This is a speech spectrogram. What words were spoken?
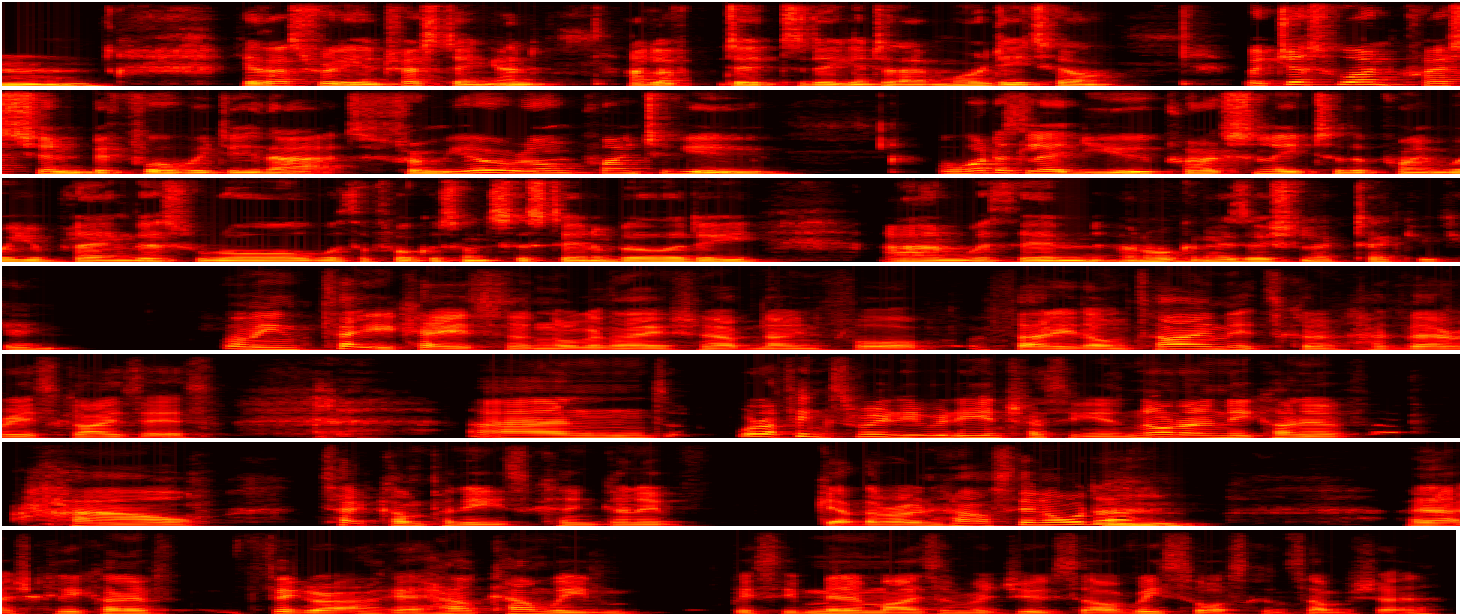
Mm. Yeah, that's really interesting. And I'd love to, to dig into that in more detail. But just one question before we do that. From your own point of view, what has led you personally to the point where you're playing this role with a focus on sustainability and within an organization like techUK? I mean, techUK is an organization I've known for a fairly long time. It's kind of had various guises. And what I think is really, really interesting is not only kind of how tech companies can kind of get their own house in order mm. and actually kind of figure out, okay, how can we basically minimize and reduce our resource consumption?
